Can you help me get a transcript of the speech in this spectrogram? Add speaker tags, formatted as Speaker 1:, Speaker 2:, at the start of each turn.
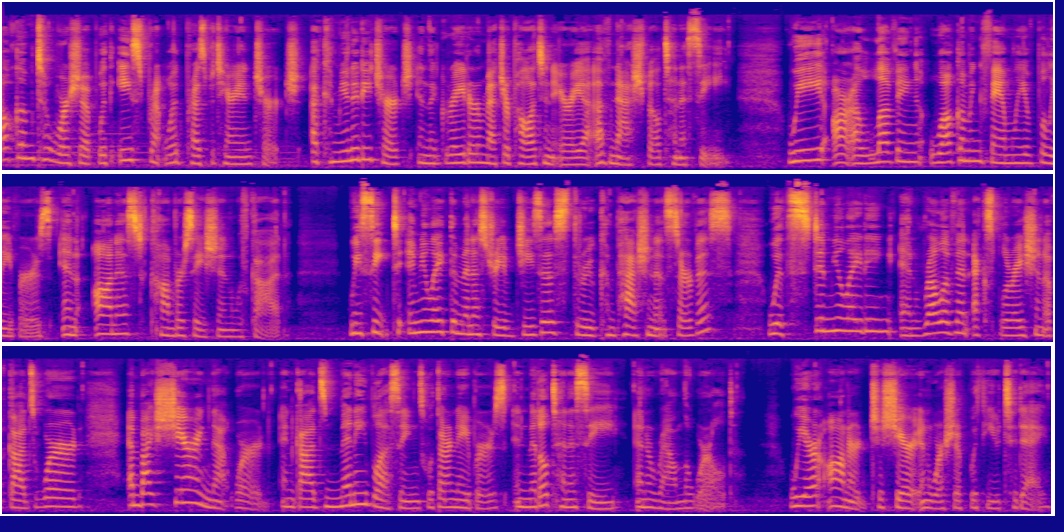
Speaker 1: Welcome to worship with East Brentwood Presbyterian Church, a community church in the greater metropolitan area of Nashville, Tennessee. We are a loving, welcoming family of believers in honest conversation with God. We seek to emulate the ministry of Jesus through compassionate service, with stimulating and relevant exploration of God's Word, and by sharing that Word and God's many blessings with our neighbors in Middle Tennessee and around the world. We are honored to share in worship with you today.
